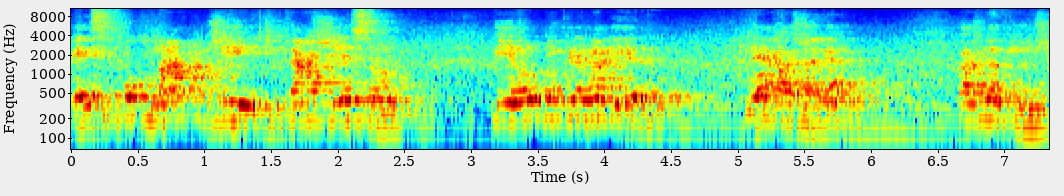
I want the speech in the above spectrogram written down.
É esse formato de, de caixa de direção. Peão e cremalheira. Qual página é? Página 20.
